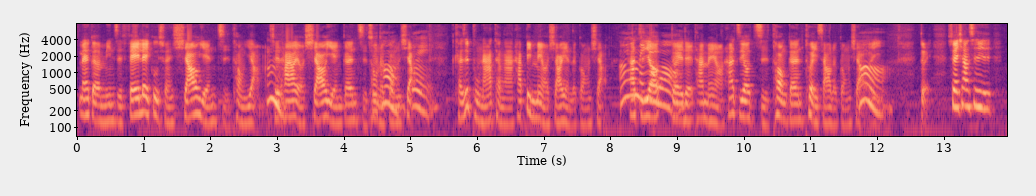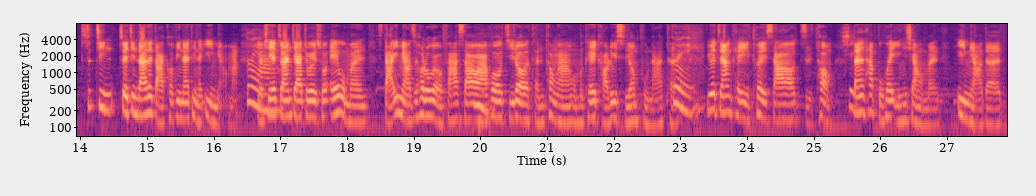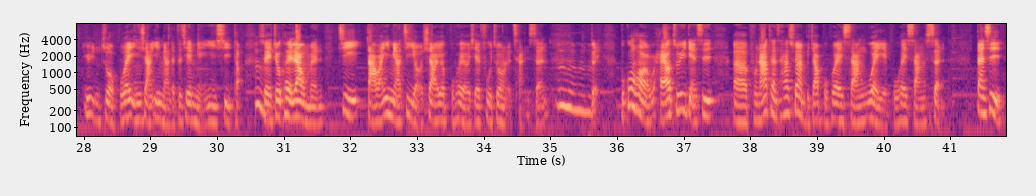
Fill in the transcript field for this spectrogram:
那个名字非类固醇消炎止痛药嘛，嗯所以它要有消炎跟止痛的功效。对，可是普拿疼啊，它并没有消炎的功效，哦，它只没有哦，对对，它没有，它只有止痛跟退烧的功效而已。哦，所以像是最近最近大家在打 COVID-19 的疫苗嘛，对啊，有些专家就会说，哎、我们打疫苗之后如果有发烧啊、嗯。或肌肉的疼痛啊，我们可以考虑使用普拿疼，对。因为这样可以退烧止痛，是，但是它不会影响我们疫苗的运作，不会影响疫苗的这些免疫系统，嗯。所以就可以让我们既打完疫苗既有效，又不会有一些副作用的产生。嗯嗯嗯，对。不过哈，还要注意一点是，呃，普拿疼它虽然比较不会伤胃，也不会伤肾，但是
